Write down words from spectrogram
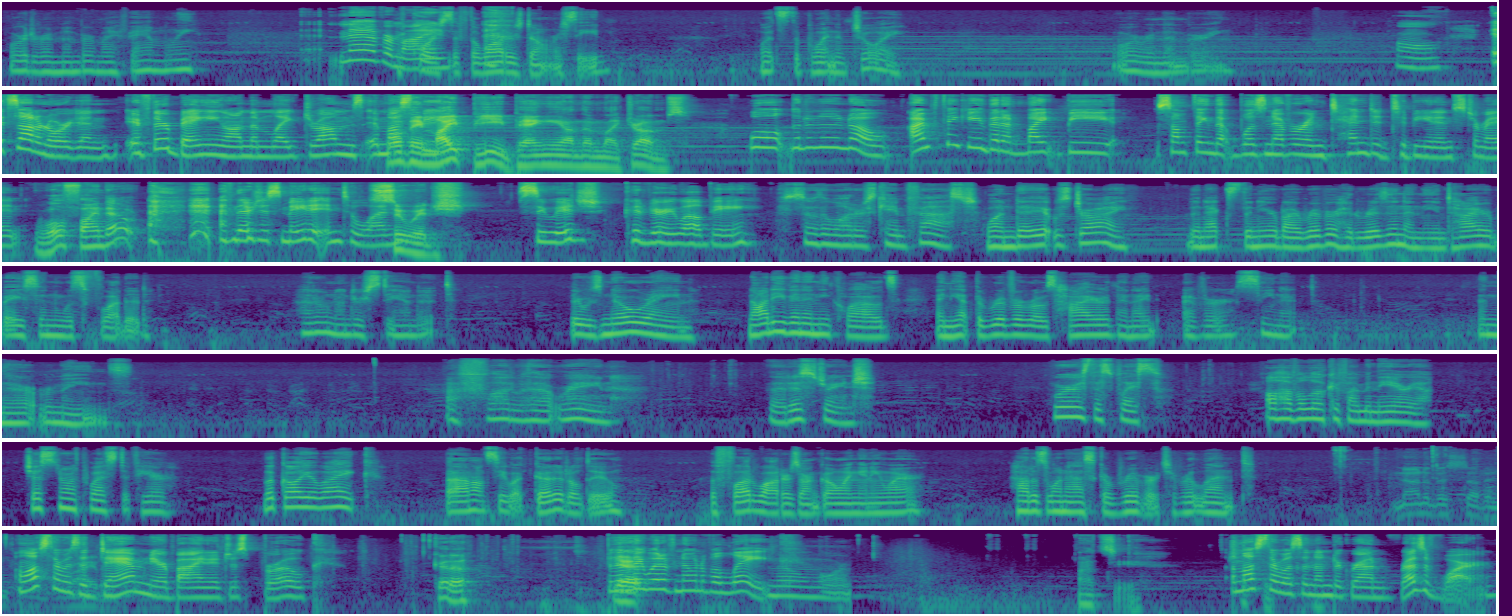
Or to remember my family. Never mind. Of course, if the waters don't recede, what's the point of joy? Or remembering? Oh, it's not an organ. If they're banging on them like drums, it must. Well, they be. might be banging on them like drums. Well, no, no, no, no. I'm thinking that it might be something that was never intended to be an instrument, We'll find out. and they just made it into one. Sewage. Sewage could very well be. So the waters came fast. One day it was dry. The next, the nearby river had risen and the entire basin was flooded. I don't understand it. There was no rain, not even any clouds, and yet the river rose higher than I'd ever seen it. And there it remains. A flood without rain. That is strange. Where is this place? I'll have a look if I'm in the area. Just northwest of here. Look all you like, but I don't see what good it'll do. The floodwaters aren't going anywhere. How does one ask a river to relent? Unless there was a dam nearby and it just broke. Coulda. But Yeah. then they would have known of a lake. No more. Let's see. Unless there was an underground reservoir.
